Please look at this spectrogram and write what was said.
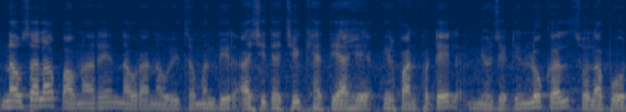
नवसाला पावणारे नवरा नवरीचं मंदिर अशी त्याची ख्याती आहे. Irfan Patel news eighteen local Solapur.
